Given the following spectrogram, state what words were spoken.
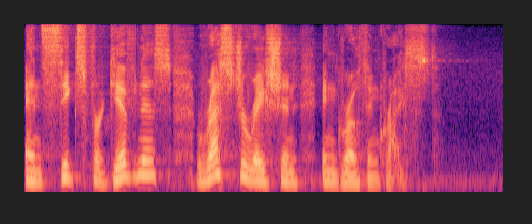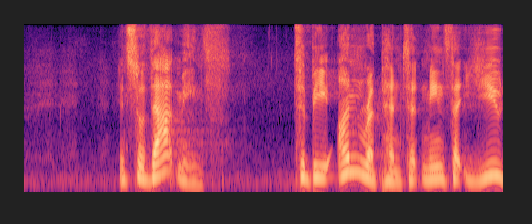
and seeks forgiveness, restoration, and growth in Christ. And so that means to be unrepentant means that you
